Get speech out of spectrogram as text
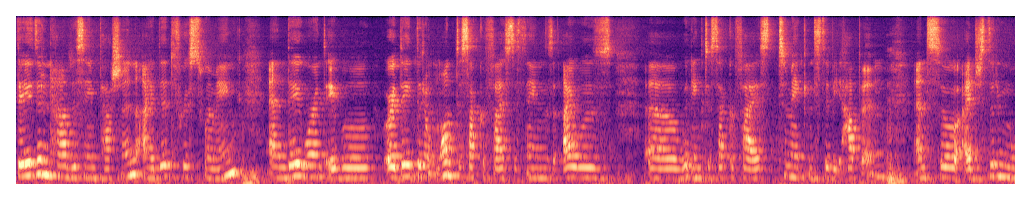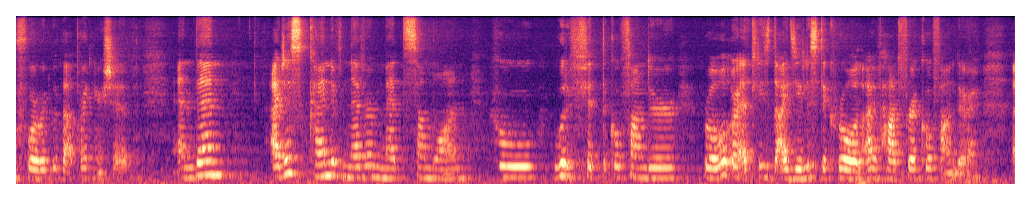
they didn't have the same passion I did for swimming, Mm-hmm. and they weren't able or they didn't want to sacrifice the things I was uh, willing to sacrifice to make Instabeat happen. Mhm. And so I just didn't move forward with that partnership. And then I just kind of never met someone who would have fit the co founder role, or at least the idealistic role I've had for a co founder. Uh,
